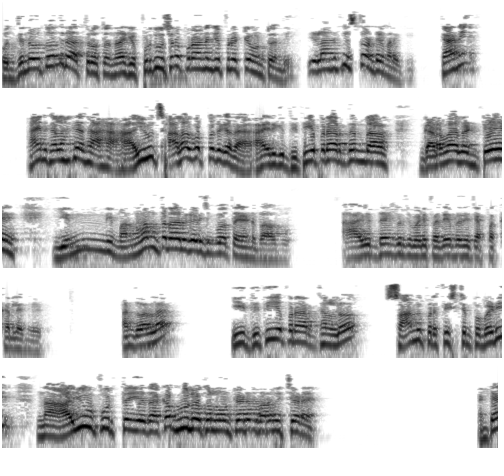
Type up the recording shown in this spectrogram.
పొద్దున్న అవుతుంది రాత్రి అవుతుంది. నాకు ఎప్పుడు చూసినా పురాణం చెప్పినట్టే ఉంటుంది. ఇలా అనిపిస్తూ ఉంటాయి మనకి. కానీ ఆయనకి అలా కదా ఆయువు చాలా గొప్పది కదా. ఆయనకి ద్వితీయ ప్రార్థన గడవాలంటే ఎన్ని మన్వంతరాలు గడిచిపోతాయండి బాబు. ఆ ఆయుర్దాయం గురించి మళ్ళీ పదే పదే చెప్పక్కర్లేదు మీరు అందువల్ల ఈ ద్వితీయ ప్రార్థనలో స్వామి ప్రతిష్ఠింపబడి నా ఆయువు పూర్తయ్యేదాకా భూలోకంలో ఉంటాడని వరం ఇచ్చాడు అంటే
